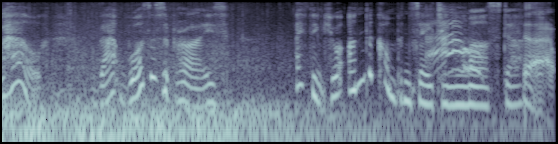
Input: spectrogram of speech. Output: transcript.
Well, that was a surprise. I think you're undercompensating, Master. Ah,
